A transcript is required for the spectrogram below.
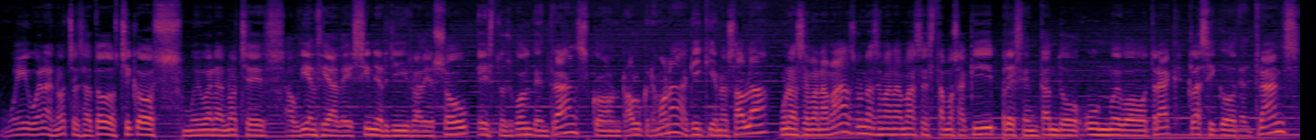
Muy buenas noches a todos chicos, muy buenas noches audiencia de Synergy Radio Show. Esto es Golden Trans con Raúl Cremona, aquí quien nos habla. Una semana más, una semana más estamos aquí presentando un nuevo track clásico del trance.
